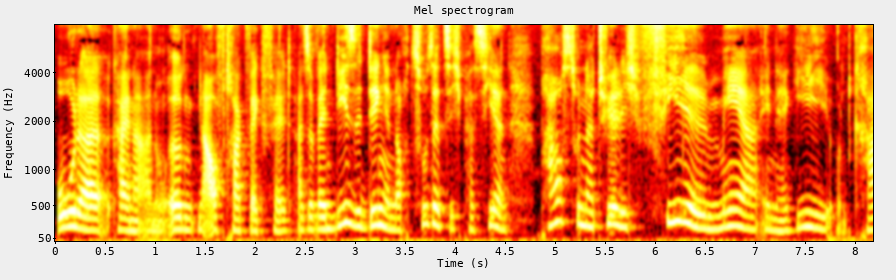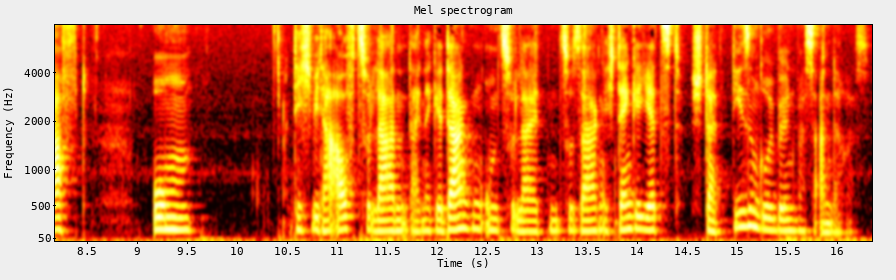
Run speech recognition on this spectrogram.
oder keine Ahnung, irgendein Auftrag wegfällt. Also wenn diese Dinge noch zusätzlich passieren, brauchst du natürlich viel mehr Energie und Kraft, um dich wieder aufzuladen, deine Gedanken umzuleiten, zu sagen, ich denke jetzt statt diesem Grübeln was anderes.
